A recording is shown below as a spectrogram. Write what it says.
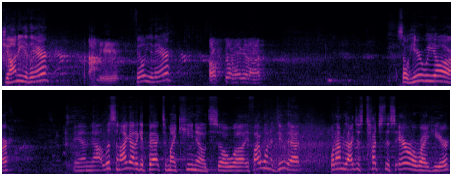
Jony, you there? I'm here. Phil, you there? I'm still hanging on. So here we are. And uh, listen, I got to get back to my keynote. So uh, if I want to do that, what I'm I just touch this arrow right here,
